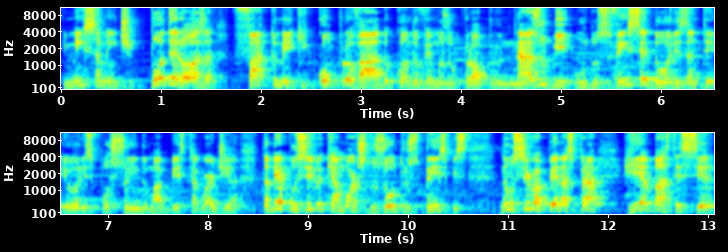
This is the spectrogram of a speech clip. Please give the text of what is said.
imensamente poderosa, fato meio que comprovado quando vemos o próprio Nazubi, um dos vencedores anteriores possuindo uma besta guardiã. Também é possível que a morte dos outros príncipes não sirva apenas para reabastecer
